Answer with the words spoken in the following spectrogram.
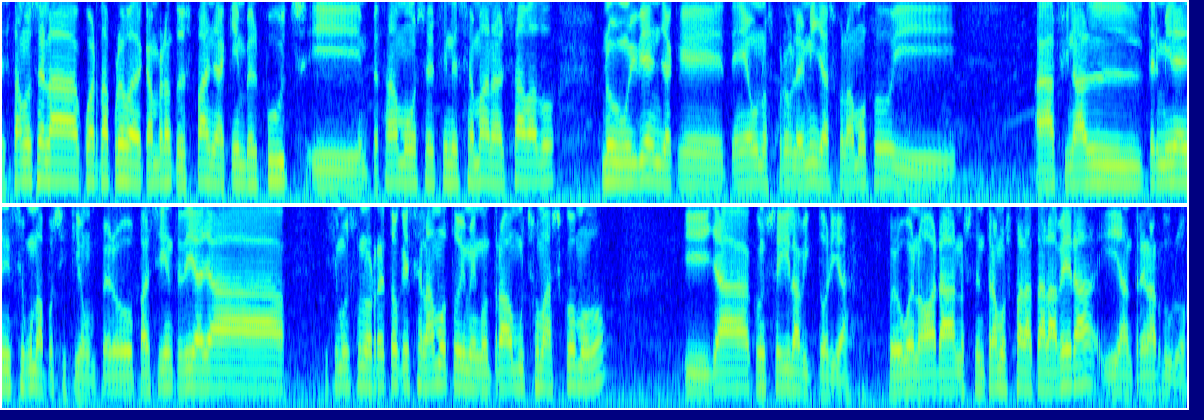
Estamos en la cuarta prueba del Campeonato de España aquí en Belpuig y empezamos el fin de semana, el sábado, no muy bien ya que tenía unos problemillas con la moto y al final terminé en segunda posición, pero para el siguiente día ya hicimos unos retoques en la moto y me encontraba mucho más cómodo y ya conseguí la victoria. Pero bueno, ahora nos centramos para Talavera y a entrenar duro.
